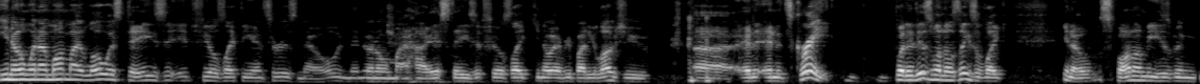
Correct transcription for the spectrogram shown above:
you know, when I'm on my lowest days, it feels like the answer is no. And then when on my highest days, it feels like, you know, everybody loves you. Uh, and, and it's great. But it is one of those things of like, you know, Spawn on Me has been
